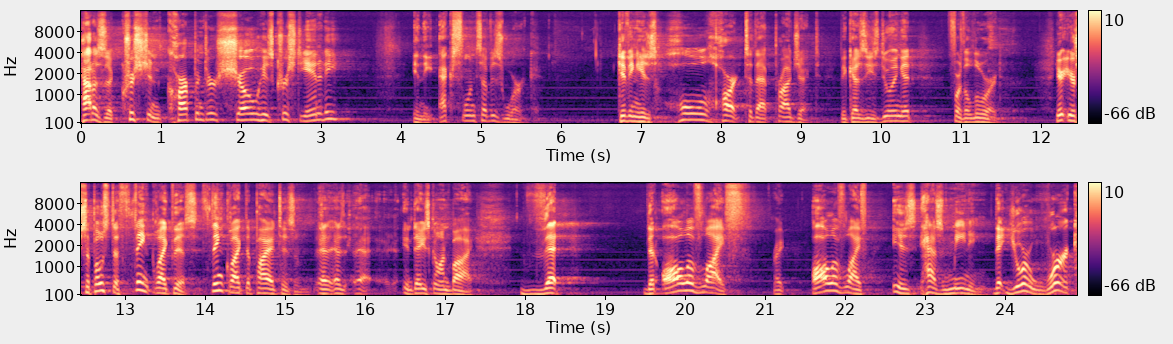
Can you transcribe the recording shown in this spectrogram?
How does a Christian carpenter show his Christianity? In the excellence of his work, giving his whole heart to that project because he's doing it for the Lord. You're, you're supposed to think like this think like the pietism as, as, in days gone by. That, that all of life, right, all of life is, has meaning, that your work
